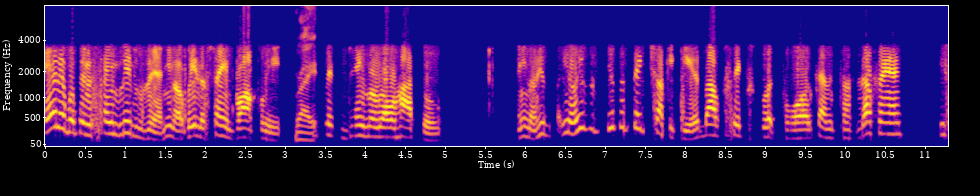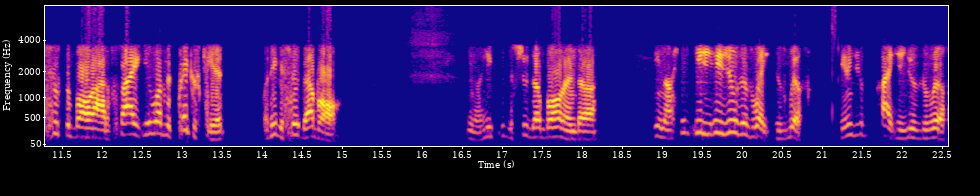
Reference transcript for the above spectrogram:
Eddie was in the same league as in. You know, we in the same Bronx league. right. James Monroe High School. You know, he's you know he's a, he's a big chunky kid, about six foot four, kind of tough. Left hand, he shoots the ball out of sight. He wasn't the quickest kid, but he could shoot that ball. You know, he, he could shoot that ball, and uh, you know, he he, he used his weight, his whiff. He didn't use height; he used the whiff.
